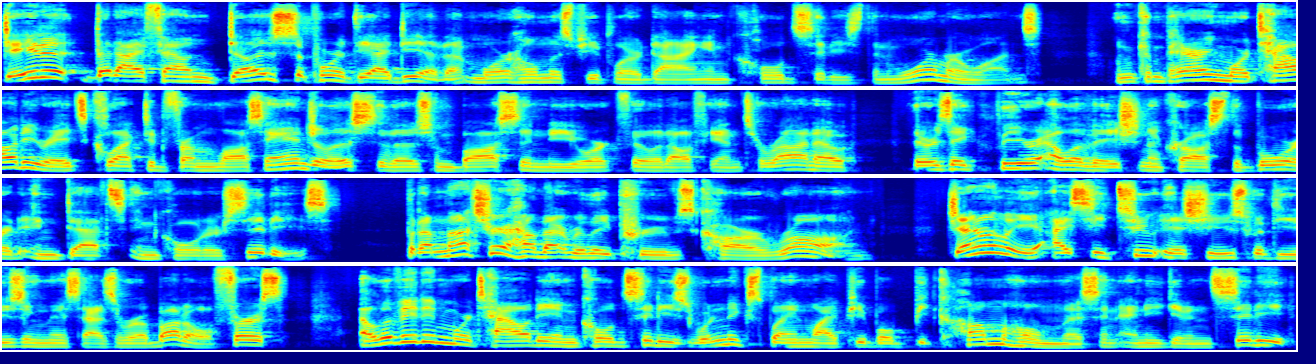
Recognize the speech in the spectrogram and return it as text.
Data that I found does support the idea that more homeless people are dying in cold cities than warmer ones. When comparing mortality rates collected from Los Angeles to those from Boston, New York, Philadelphia, and Toronto, there is a clear elevation across the board in deaths in colder cities. But I'm not sure how that really proves Carr wrong. Generally, I see two issues with using this as a rebuttal. First, elevated mortality in cold cities wouldn't explain why people become homeless in any given city,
